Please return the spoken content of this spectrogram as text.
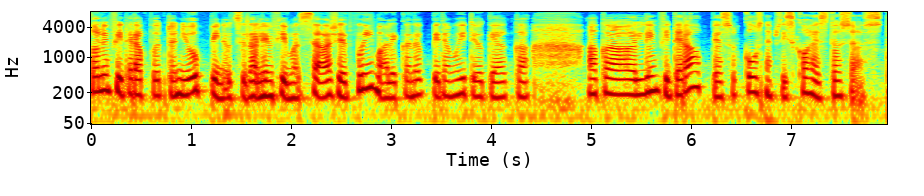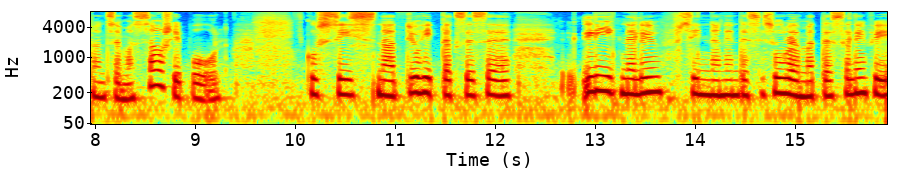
ka lümfiterapeut on ju õppinud seda lümfimassaaži, et võimalik on õppida muidugi, aga aga lümfiteraapia koosneb siis kahest osast, on see massaaži pool, kus siis nad juhitakse see liigne lümf sinna nendesse suurematesse lümfi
